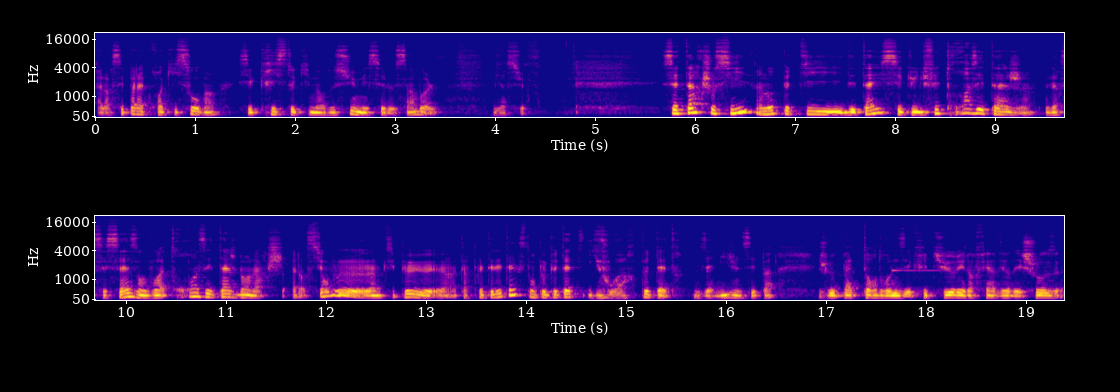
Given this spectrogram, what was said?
Alors c'est pas la croix qui sauve, hein. c'est Christ qui meurt dessus, mais c'est le symbole, bien sûr. Cette arche aussi, un autre petit détail, c'est qu'il fait trois étages. Verset 16, on voit trois étages dans l'arche. Alors si on veut un petit peu euh, interpréter les textes, on peut peut-être y voir, peut-être, mes amis, je ne sais pas. Je ne veux pas tordre les écritures et leur faire dire des choses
